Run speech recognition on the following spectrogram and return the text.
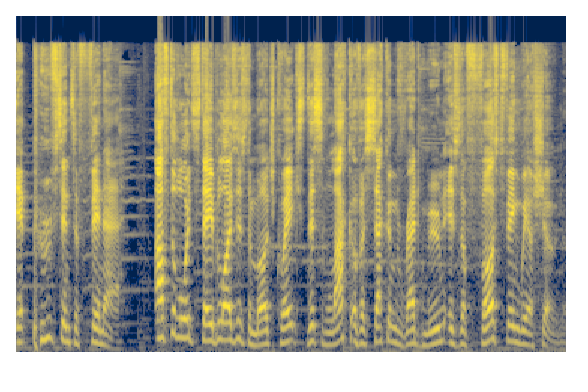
It poofs into thin air. After Lloyd stabilizes the Merge Quakes, this lack of a second red moon is the first thing we are shown.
